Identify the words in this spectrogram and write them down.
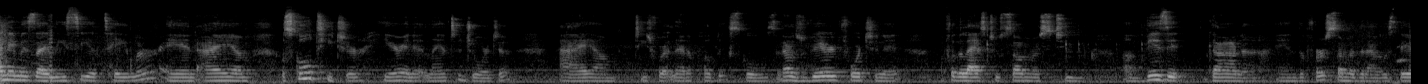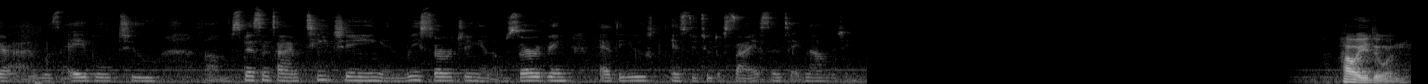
Alicia Taylor, and I am a school teacher here in Atlanta, Georgia. I um, teach for Atlanta Public Schools, and I was very fortunate for the last two summers to uh, visit Ghana. And the first summer that I was there, I was able to um, spend some time teaching and researching and observing at the Youth Institute of Science and Technology. How are you doing?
